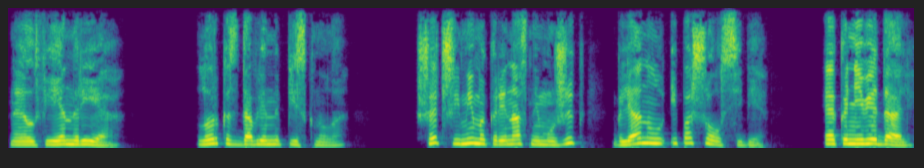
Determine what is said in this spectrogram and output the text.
на Элфиен Риа. Лорка сдавленно пискнула. Шедший мимо коренастный мужик глянул и пошел себе. Эко не видаль,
